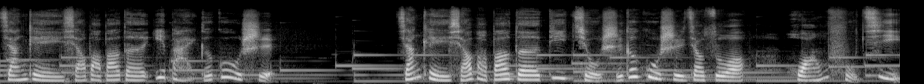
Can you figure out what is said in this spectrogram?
讲给小宝宝的一百个故事，讲给小宝宝的第九十个故事叫做《皇甫季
